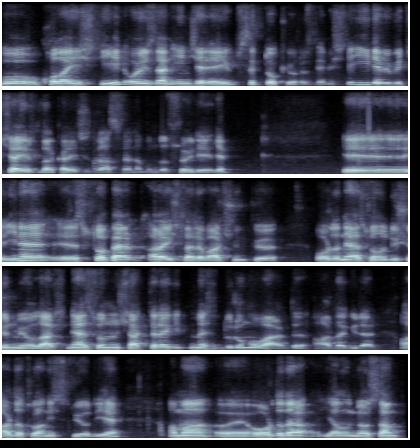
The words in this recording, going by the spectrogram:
Bu kolay iş değil. O yüzden inceleyip sık dokuyoruz demişti. İyi de bir bütçe ayırdılar kaleci transferine. Bunu da söyleyelim. Ee, yine e, stoper arayışları var. Çünkü orada Nelson'u düşünmüyorlar. Nelson'un Shakhtar'a gitme durumu vardı. Arda Güler, Arda Turan istiyor diye. Ama e, orada da yanılmıyorsam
